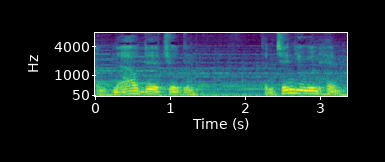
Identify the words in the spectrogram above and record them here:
And now, dear children, continue in him,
